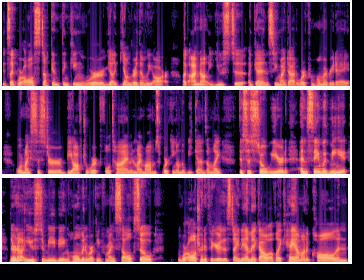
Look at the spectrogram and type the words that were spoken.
it's like we're all stuck in thinking we're like younger than we are. Like i'm not used to again seeing my dad work from home every day or my sister be off to work full time and my mom's working on the weekends. I'm like this is so weird. And same with me they're not used to me being home and working for myself so we're all trying to figure this dynamic out of like hey i'm on a call and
